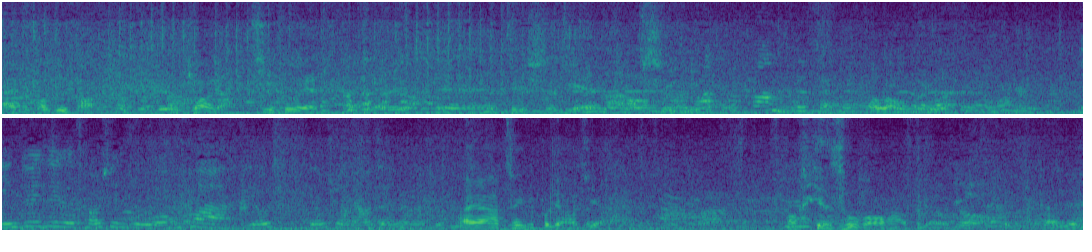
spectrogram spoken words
哎，好地方，很漂亮，气候也，呃，这个时间适宜，不冷不热。您对这个朝鲜族文化有有所了解吗？哎呀，这个不了解，朝鲜族文化不了解，感觉到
